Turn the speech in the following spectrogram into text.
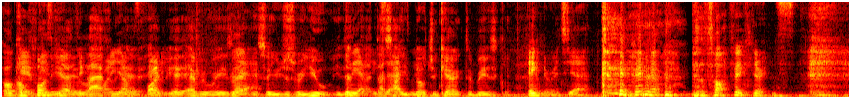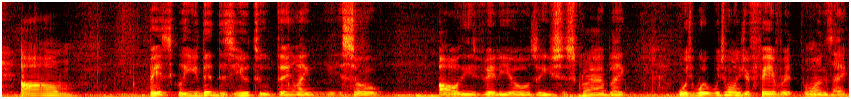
that okay, I'm funny, yeah, think laughing, I'm funny, I'm funny. yeah, everywhere, exactly. So you just were you. That- Yeah, That's how you built your character, basically. Ignorance, yeah, built off ignorance. Um, basically, you did this YouTube thing, like so. All these videos that you subscribe, like, which which one's your favorite ones? Like,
